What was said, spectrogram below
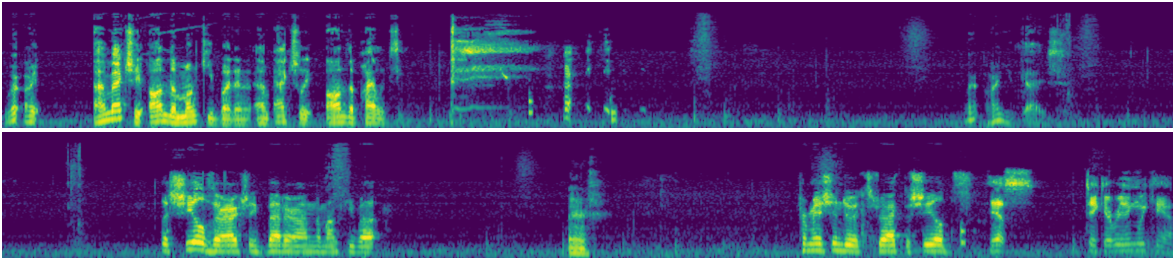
Where are? I'm actually on the monkey button. I'm actually on the pilot seat. Where are you guys? The shields are actually better on the Monkeybutt. Ugh. Permission to extract the shields. Yes, take everything we can.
